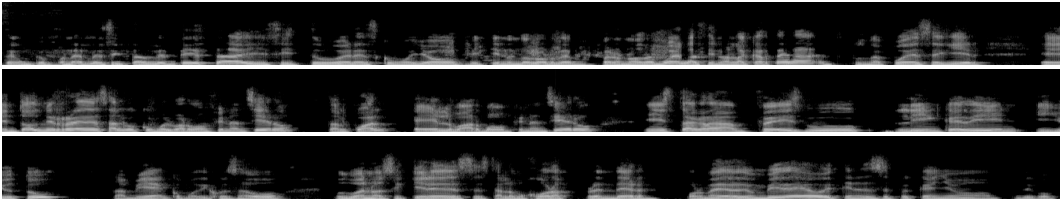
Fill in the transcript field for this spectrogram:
tengo que ponerle cita al dentista y si tú eres como yo y tiene un dolor de, pero no de muelas, sino en la cartera, pues me puedes seguir en todas mis redes, algo como el Barbón Financiero, tal cual, el Barbón Financiero, Instagram, Facebook, LinkedIn y YouTube, también, como dijo Saúl, pues bueno, si quieres este, a lo mejor aprender por medio de un video y tienes ese pequeño, pues digo,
